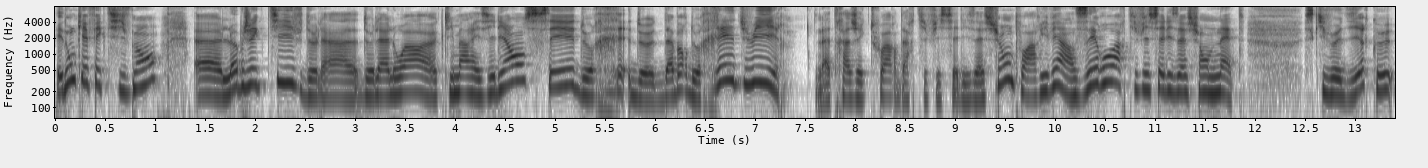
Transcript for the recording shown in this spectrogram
Et donc effectivement, euh, l'objectif de la, de la loi climat résilience, c'est d'abord de, de réduire la trajectoire d'artificialisation pour arriver à un zéro artificialisation net. Ce qui veut dire que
